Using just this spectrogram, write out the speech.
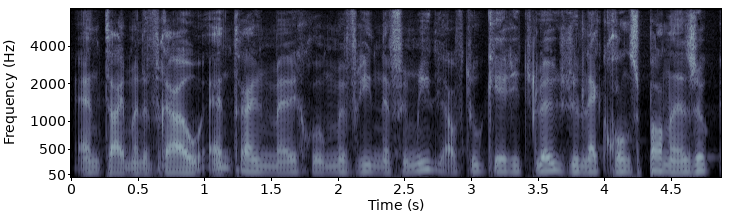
En tijd met de vrouw en tijd met gewoon mijn vrienden en familie. Af en toe een keer iets leuks doen, lekker ontspannen is ook,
